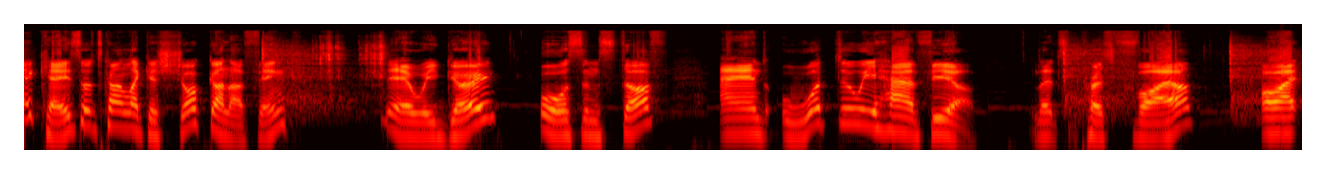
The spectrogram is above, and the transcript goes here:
okay, so it's kind of like a shotgun, I think. There we go. Awesome stuff. And what do we have here? Let's press fire. Alright,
